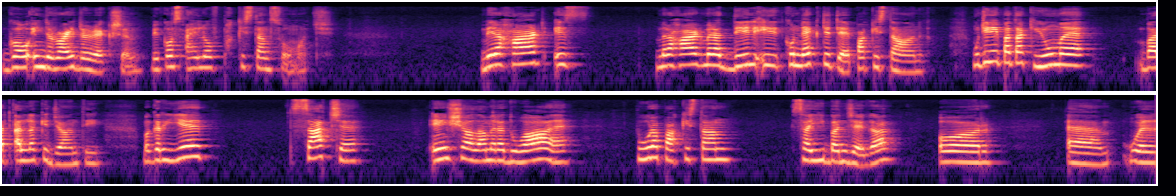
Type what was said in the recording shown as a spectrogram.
go in the right direction because I love Pakistan so much. मेरा हार्ट इज मेरा हार्ट मेरा दिल कनेक्टेड है पाकिस्तान मुझे नहीं पता क्यों मैं बात अल्लाह की जानती मगर ये सच है इंशाल्लाह मेरा दुआ है पूरा पाकिस्तान सही बन जाएगा और विल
